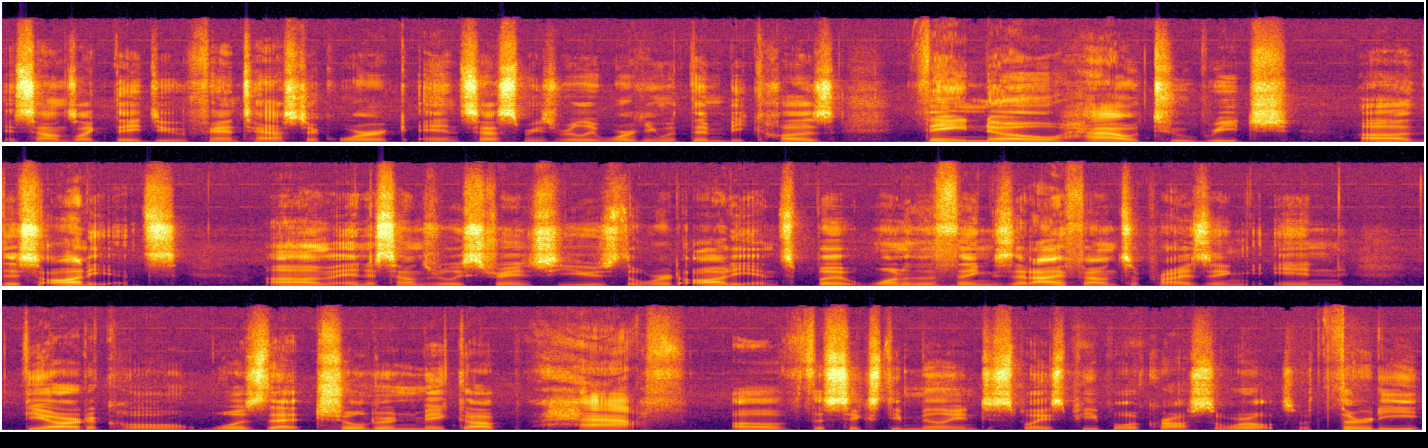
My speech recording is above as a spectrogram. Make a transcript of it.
it sounds like they do fantastic work, and Sesame is really working with them because they know how to reach uh, this audience. Um, and it sounds really strange to use the word audience, but one of the things that I found surprising in the article was that children make up half of the 60 million displaced people across the world. So 30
